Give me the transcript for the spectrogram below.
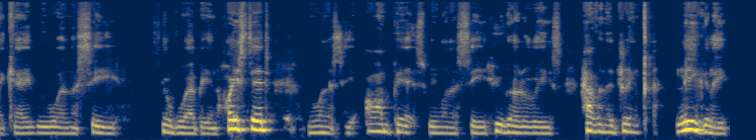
Okay, we want to see silverware being hoisted. We want to see armpits. We want to see Hugo Lloris having a drink legally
